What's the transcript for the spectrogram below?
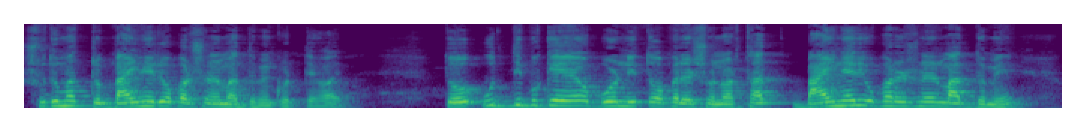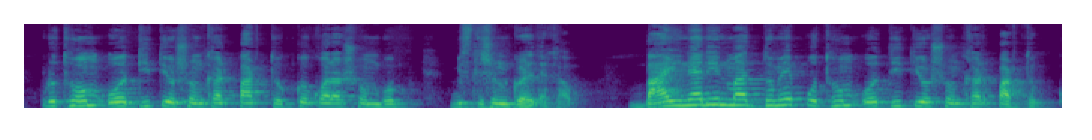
শুধুমাত্র বাইনারি অপারেশনের মাধ্যমে করতে হয়। তো উদ্দীপকে বর্ণিত অপারেশন অর্থাৎ বাইনারি অপারেশনের মাধ্যমে প্রথম ও দ্বিতীয় সংখ্যার পার্থক্য করা সম্ভব বিশ্লেষণ করে দেখাও। বাইনারির মাধ্যমে প্রথম ও দ্বিতীয় সংখ্যার পার্থক্য।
